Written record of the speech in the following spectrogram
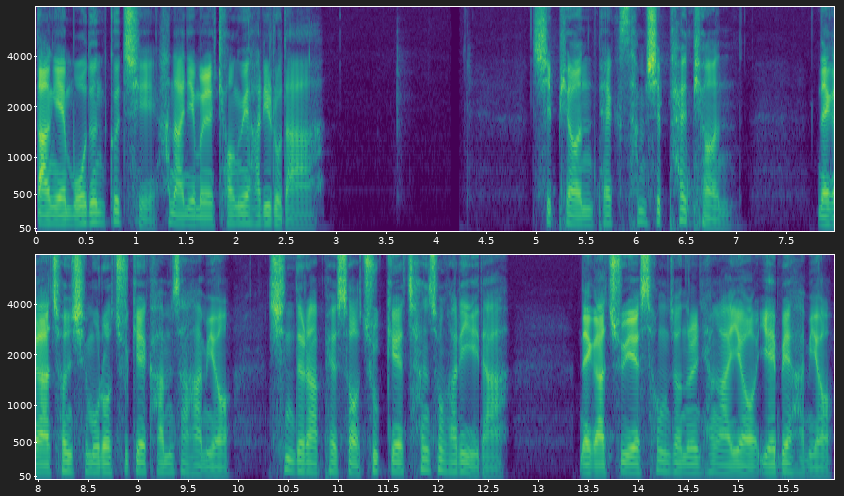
땅의 모든 끝이 하나님을 경외하리로다. 시편 138편 내가 전심으로 주께 감사하며 신들 앞에서 주께 찬송하리이다. 내가 주의 성전을 향하여 예배하며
